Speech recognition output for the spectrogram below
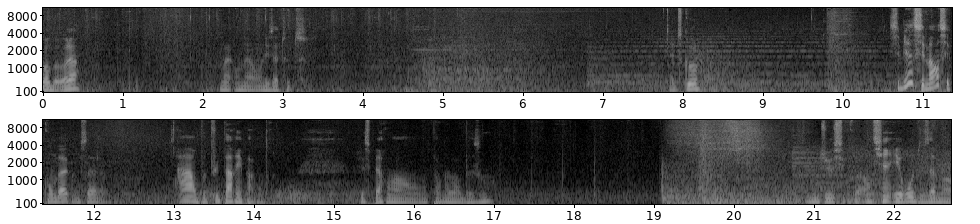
Bon, bah voilà. Ouais, on, les a toutes. Let's go. C'est bien, c'est marrant ces combats comme ça là. Ah, on peut plus parer par contre. J'espère qu'on va, on va pas en avoir besoin. Mon dieu, c'est quoi? Ancien héros de Zamor.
